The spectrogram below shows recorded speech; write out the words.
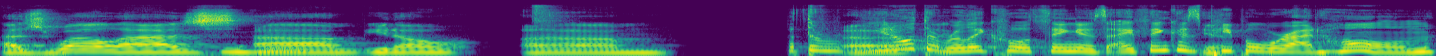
as well as Mhm. um, you know um, But the Uh, you know what the really cool thing is? I think as Yeah. people were at home,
